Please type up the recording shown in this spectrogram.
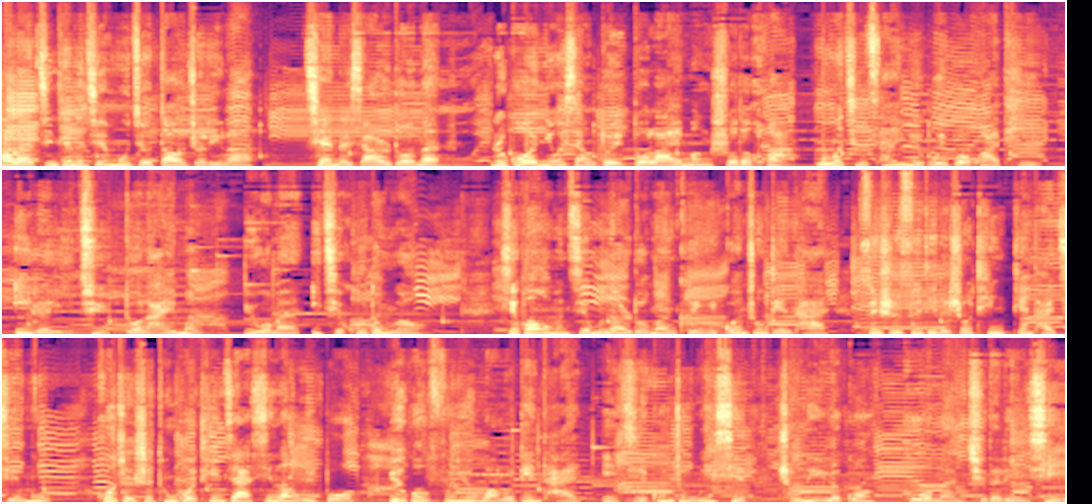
好了，今天的节目就到这里了，亲爱的小耳朵们，如果你有想对哆啦 A 梦说的话，那么请参与微博话题“一人一句哆啦 A 梦”，与我们一起互动哦。喜欢我们节目的耳朵们可以关注电台，随时随地的收听电台节目，或者是通过添加新浪微博“月光浮语网络电台”以及公众微信“城里月光”和我们取得联系。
